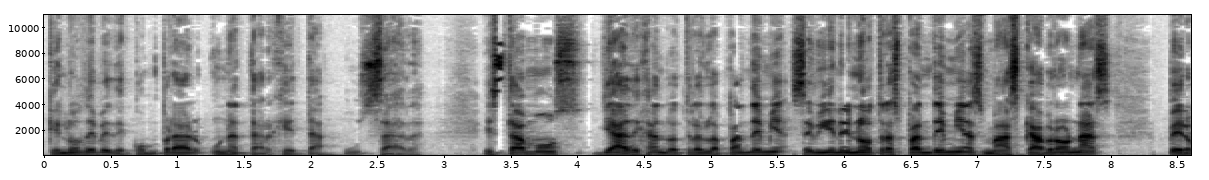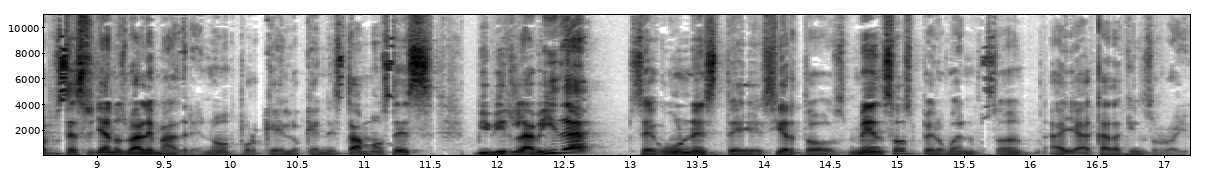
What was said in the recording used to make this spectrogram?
que no debe de comprar una tarjeta usada. Estamos ya dejando atrás la pandemia, se vienen otras pandemias más cabronas, pero pues eso ya nos vale madre, ¿no? Porque lo que necesitamos es vivir la vida según este, ciertos mensos, pero bueno, pues allá cada quien su rollo.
